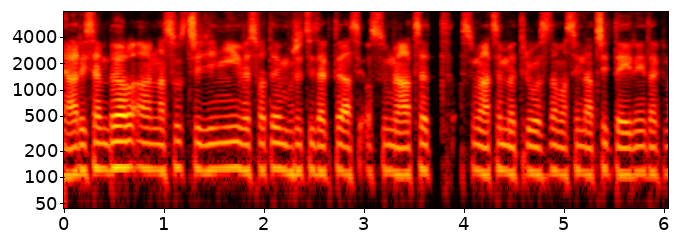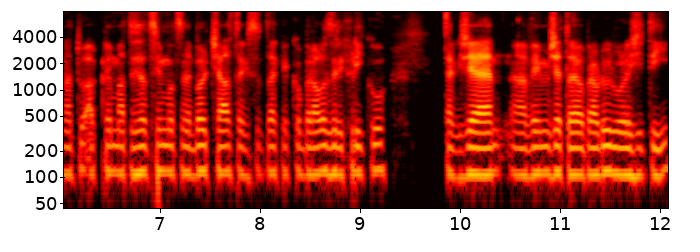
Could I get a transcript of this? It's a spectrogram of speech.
Já když jsem byl na soustředění ve Svatém Mořici, tak to je asi 1800, 1800 metrů, jsem tam asi na tři týdny, tak na tu aklimatizaci moc nebyl čas, tak se to tak jako bralo z rychlíku, takže vím, že to je opravdu důležitý.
